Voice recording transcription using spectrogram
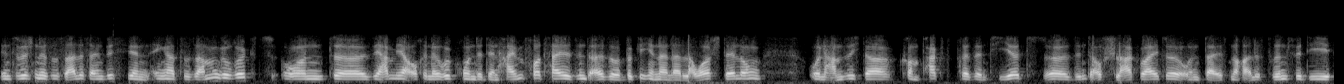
Inzwischen ist es alles ein bisschen enger zusammengerückt und äh, sie haben ja auch in der Rückrunde den Heimvorteil, sind also wirklich in einer Lauerstellung und haben sich da kompakt präsentiert, äh, sind auf Schlagweite und da ist noch alles drin für die.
